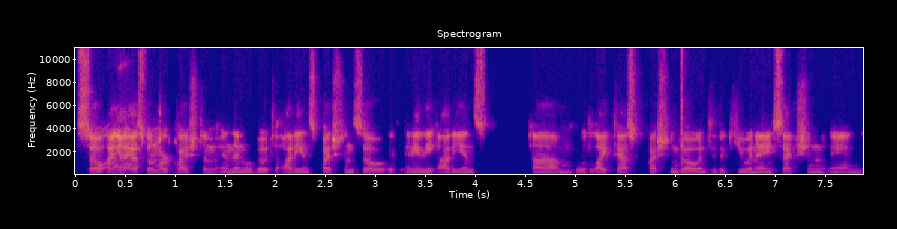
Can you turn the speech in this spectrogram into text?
so I'm going to ask one more question and then we'll go to audience questions. So if any of the audience um, would like to ask a question, go into the Q&A section and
